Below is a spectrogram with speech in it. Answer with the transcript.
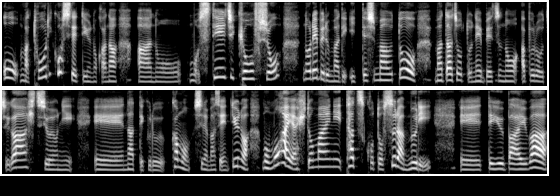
を、まあ、通り越してっていうのかなあのもうステージ恐怖症のレベルまで行ってしまうとまたちょっとね別のアプローチが必要に、えー、なってくるかもしれませんっていうのはもうもはや人前に立つことすら無理、えー、っていう場合は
